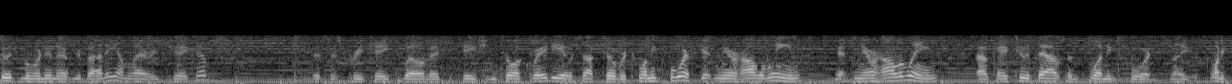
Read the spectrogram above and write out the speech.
Good morning, everybody. I'm Larry Jacobs. This is Pre-K-12 Education Talk Radio. It's October 24th, getting near Halloween. Getting near Halloween. Okay, 2024. It's 20,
